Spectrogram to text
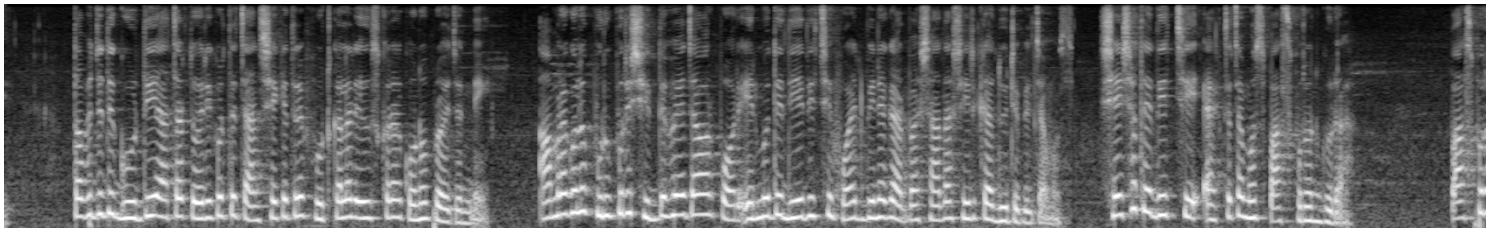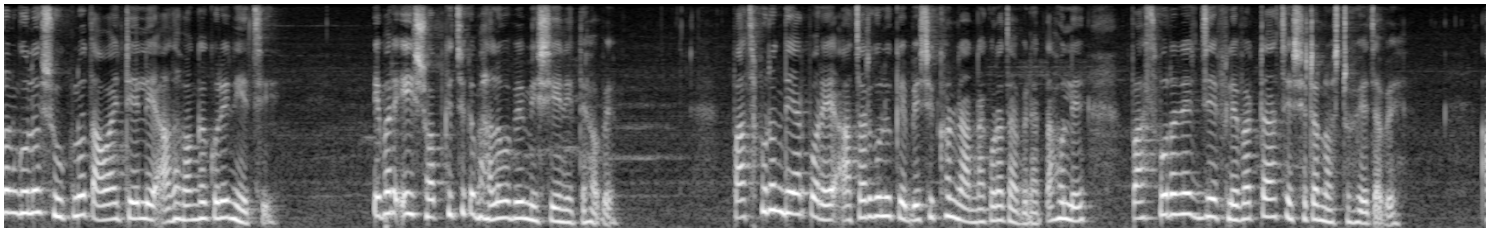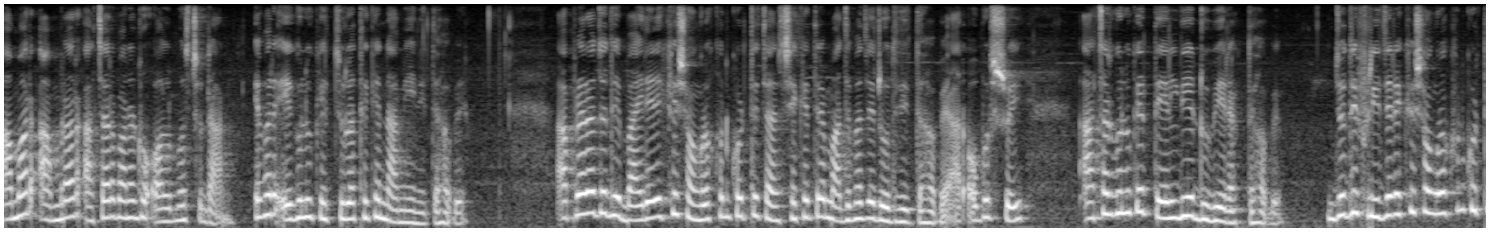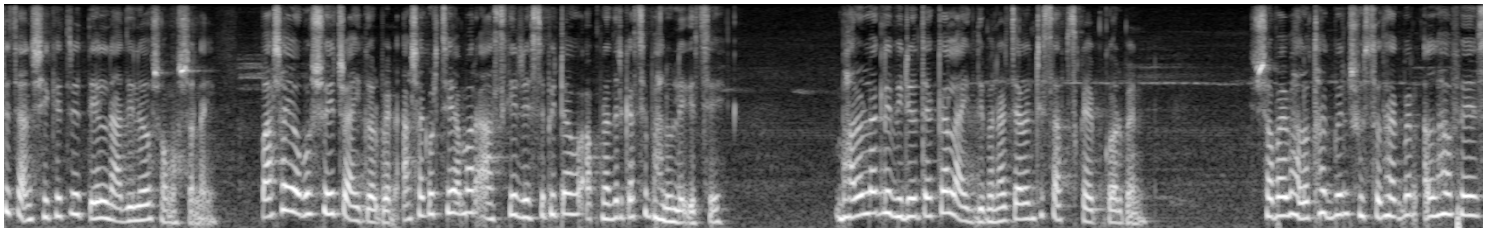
তবে যদি গুড় দিয়ে আচার তৈরি করতে চান, সেক্ষেত্রে ফুড কালার ইউজ করার কোনো প্রয়োজন নেই। আমরাগুলো পুরোপুরি সিদ্ধ হয়ে যাওয়ার পর এর মধ্যে দিয়ে দিচ্ছি হোয়াইট ভিনেগার বা সাদা সিরকা দুই টেবিল চামচ। সেই সাথে দিচ্ছি এক চা চামচ পাঁচফোড়ন গুঁড়া। পাঁচফোড়নগুলো শুকনো তাওয়ায় টেলে আধা ভাঙ্গা করে নিয়েছি। এবার এই সব কিছুকে ভালোভাবে মিশিয়ে নিতে হবে। পাঁচফোড়ন দেওয়ার পরে আচারগুলোকে বেশিক্ষণ রান্না করা যাবে না, তাহলে পাঁচফোড়নের যে ফ্লেভারটা আছে সেটা নষ্ট হয়ে যাবে। আমার আমড়ার আচার বানানো অলমোস্ট ডান। এবার এগুলোকে চুলা থেকে নামিয়ে নিতে হবে। আপনারা যদি বাইরে রেখে সংরক্ষণ করতে চান, সেক্ষেত্রে মাঝে মাঝে রোদে দিতে হবে আর অবশ্যই আচারগুলোকে তেল দিয়ে ডুবিয়ে রাখতে হবে। যদি ফ্রিজে রেখে সংরক্ষণ করতে চান, সেক্ষেত্রে তেল না দিলেও সমস্যা নাই। বাসায় অবশ্যই ট্রাই করবেন। আশা করছি আমার আজকের রেসিপিটাও আপনাদের কাছে ভালো লেগেছে। ভালো লাগলে ভিডিওতে একটা লাইক দিবেন আর চ্যানেলটি সাবস্ক্রাইব করবেন। সবাই ভালো থাকবেন, সুস্থ থাকবেন। আল্লাহ হাফেজ।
